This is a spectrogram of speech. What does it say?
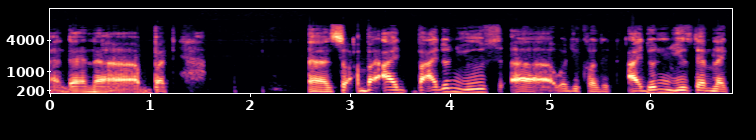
And then, uh, but Uh, so, but I but I don't use uh, what do you call it? I don't use them like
